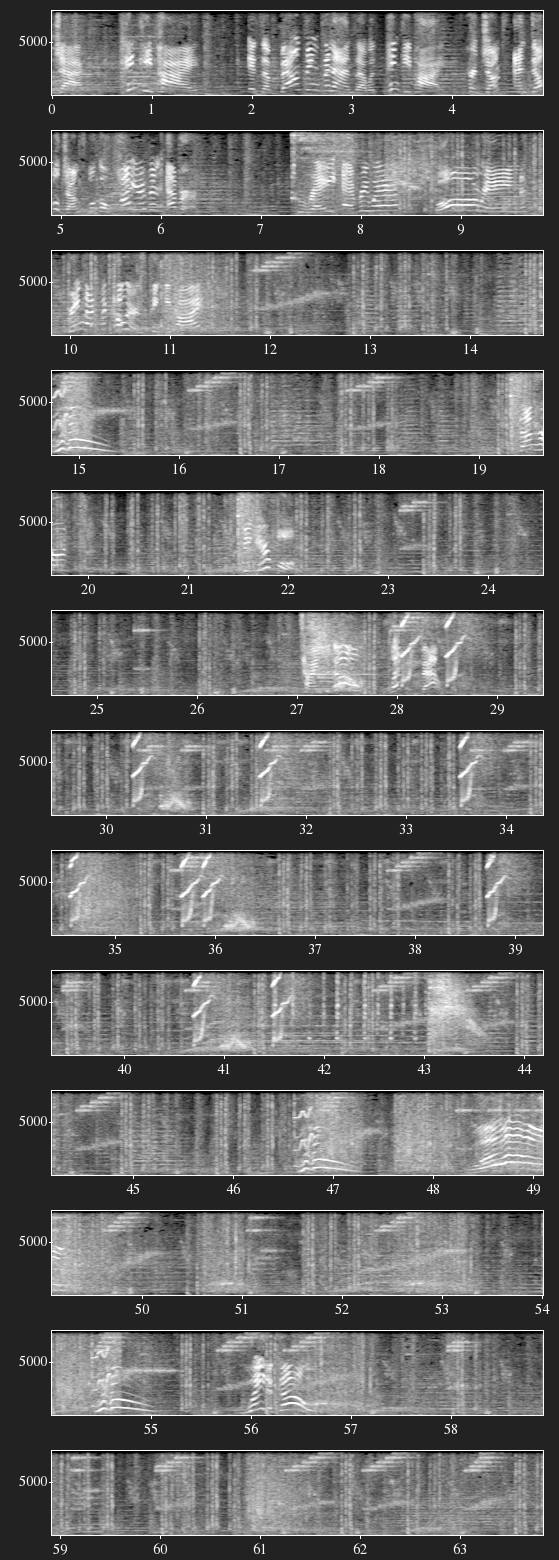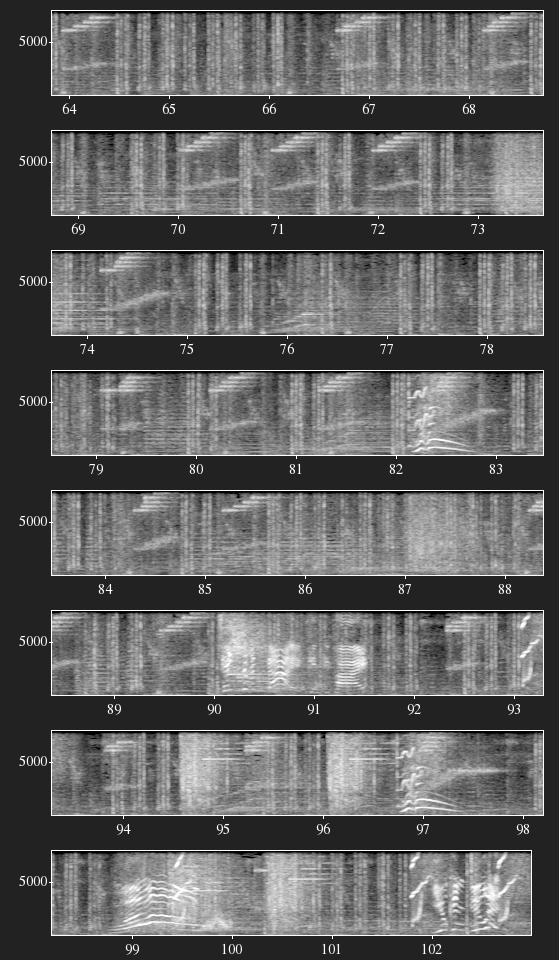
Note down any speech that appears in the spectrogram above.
Jack, Pinkie Pie. It's a bouncing bonanza with Pinkie Pie. Her jumps and double jumps will go higher than ever. Gray everywhere? Boring. Bring back the colors, Pinkie Pie. Woohoo! That hurts. Be careful. Whoa! You can do it!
